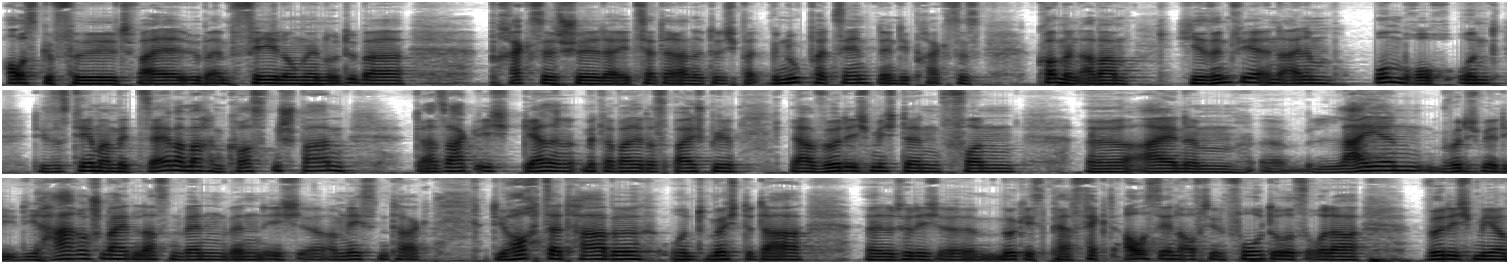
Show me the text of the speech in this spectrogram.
ausgefüllt, weil über Empfehlungen und über Praxisschilder etc. natürlich genug Patienten in die Praxis kommen. Aber hier sind wir in einem Umbruch und dieses Thema mit selber machen, Kosten sparen, da sage ich gerne mittlerweile das Beispiel, ja, würde ich mich denn von äh, einem äh, Laien, würde ich mir die, die Haare schneiden lassen, wenn, wenn ich äh, am nächsten Tag die Hochzeit habe und möchte da äh, natürlich äh, möglichst perfekt aussehen auf den Fotos oder würde ich mir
